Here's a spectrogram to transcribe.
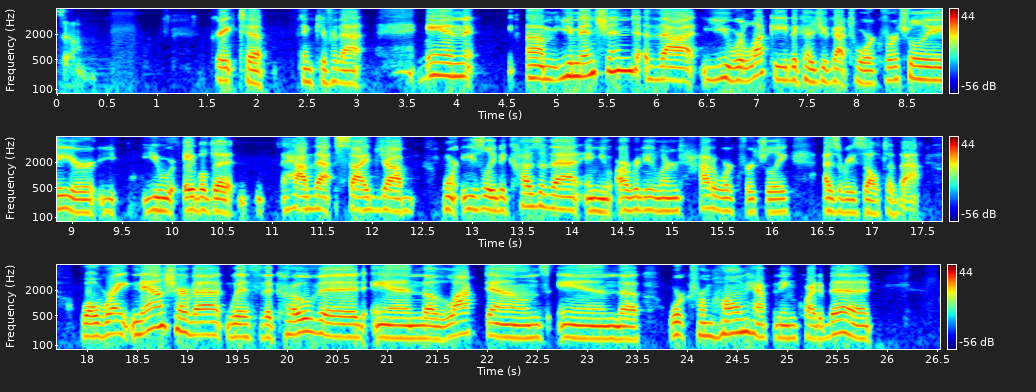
So. Great tip. Thank you for that. And um, you mentioned that you were lucky because you got to work virtually. You're you, you were able to have that side job more easily because of that, and you already learned how to work virtually as a result of that. Well, right now, Charvette, with the COVID and the lockdowns and the work from home happening quite a bit,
